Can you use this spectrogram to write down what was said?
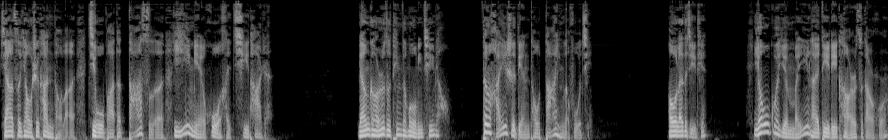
下次要是看到了，就把他打死，以免祸害其他人。”两个儿子听得莫名其妙，但还是点头答应了父亲。后来的几天，妖怪也没来地里看儿子干活。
